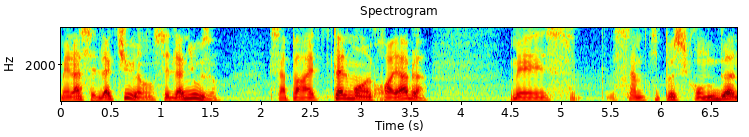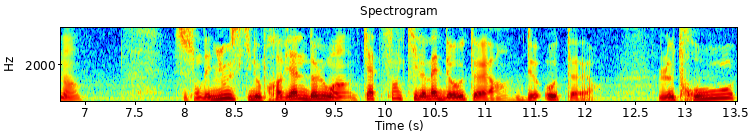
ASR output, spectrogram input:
Mais là, c'est de l'actu, hein, c'est de la news. Ça paraît tellement incroyable, mais c'est un petit peu ce qu'on nous donne. Hein. Ce sont des news qui nous proviennent de loin. 400 km de hauteur. Hein, de hauteur. Le trou,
